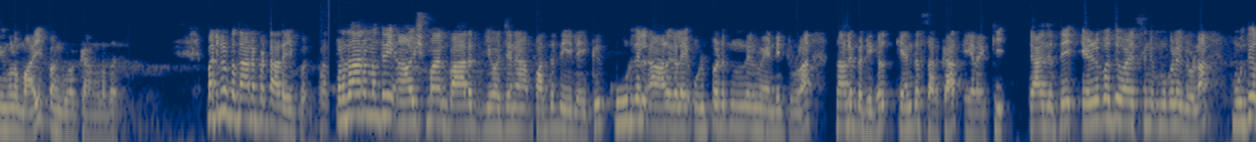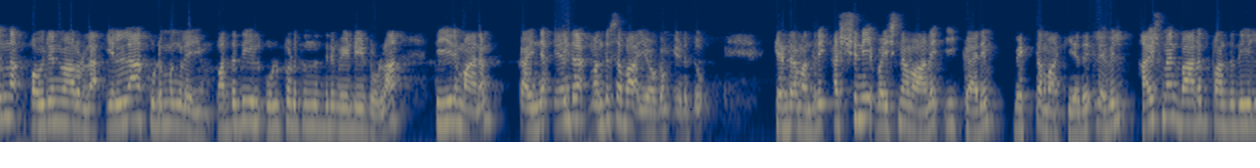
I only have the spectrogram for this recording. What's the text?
നിങ്ങളുമായി പങ്കുവെക്കാനുള്ളത്. മറ്റൊരു പ്രധാനപ്പെട്ട അറിയിപ്പ്. പ്രധാനമന്ത്രി ആയുഷ്മാൻ ഭാരത് യോജന പദ്ധതിയിലേക്ക് കൂടുതൽ ആളുകളെ ഉൾപ്പെടുത്തുന്നതിന് വേണ്ടിയിട്ടുള്ള നടപടികൾ കേന്ദ്ര സർക്കാർ ഇറക്കി. രാജ്യത്തെ എഴുപത് വയസ്സിന് മുകളിലുള്ള മുതിർന്ന പൗരന്മാരുള്ള എല്ലാ കുടുംബങ്ങളെയും പദ്ധതിയിൽ ഉൾപ്പെടുത്തുന്നതിന് വേണ്ടിയിട്ടുള്ള തീരുമാനം കഴിഞ്ഞ കേന്ദ്ര മന്ത്രിസഭാ യോഗം എടുത്തു. കേന്ദ്രമന്ത്രി അശ്വിനി വൈഷ്ണവാണ് ഈ കാര്യം വ്യക്തമാക്കിയത്. നിലവിൽ ആയുഷ്മാൻ ഭാരത് പദ്ധതിയിൽ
